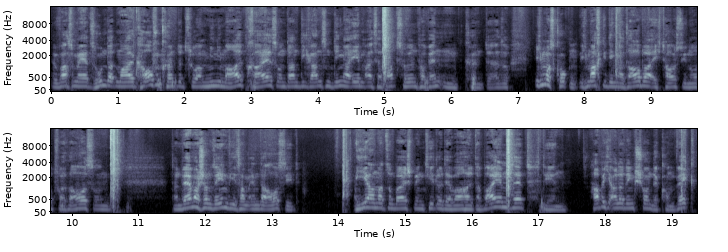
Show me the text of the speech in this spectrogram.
was man jetzt 100 Mal kaufen könnte zu einem Minimalpreis und dann die ganzen Dinger eben als Ersatzhüllen verwenden könnte. Also ich muss gucken. Ich mache die Dinger sauber, ich tausche die notfalls aus und dann werden wir schon sehen, wie es am Ende aussieht. Hier haben wir zum Beispiel einen Titel, der war halt dabei im Set. Den habe ich allerdings schon, der kommt weg.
